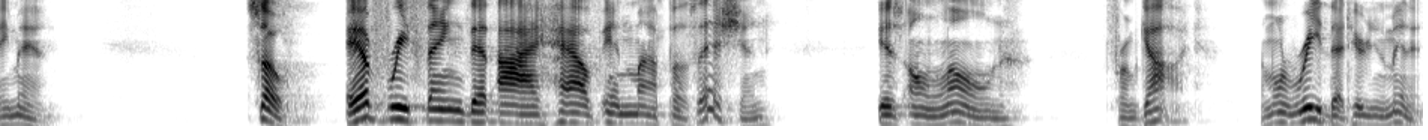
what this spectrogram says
Amen. So, Everything that I have in my possession is on loan from God. I'm going to read that here in a minute.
